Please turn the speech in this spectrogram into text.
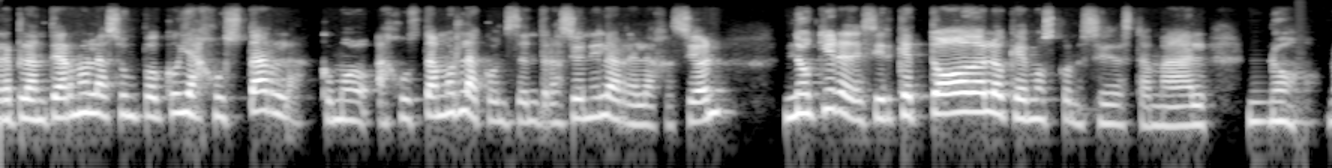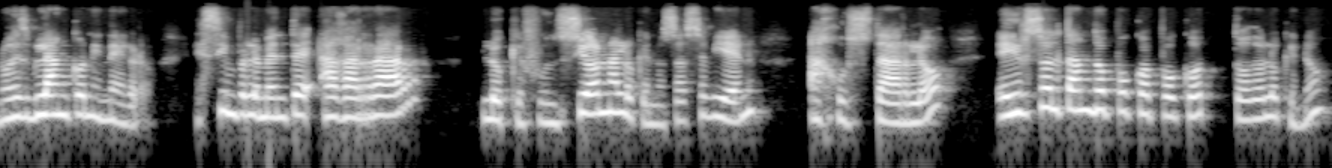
Replanteárnoslas un poco y ajustarla, como ajustamos la concentración y la relajación. No quiere decir que todo lo que hemos conocido está mal, no, no es blanco ni negro, es simplemente agarrar lo que funciona, lo que nos hace bien, ajustarlo e ir soltando poco a poco todo lo que no,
